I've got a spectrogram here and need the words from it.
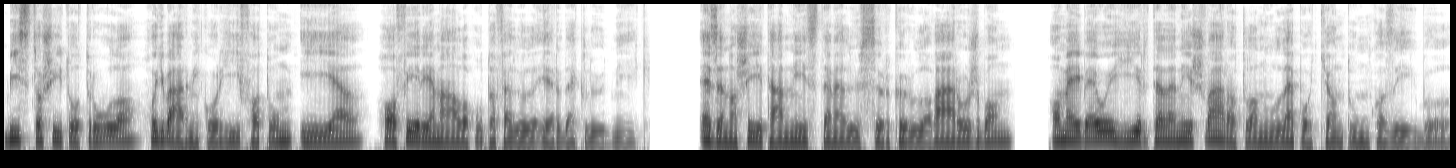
Biztosított róla, hogy bármikor hívhatom éjjel, ha a férjem állapota felől érdeklődnék. Ezen a sétán néztem először körül a városban, amelybe oly hirtelen és váratlanul lepottyantunk az égből.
